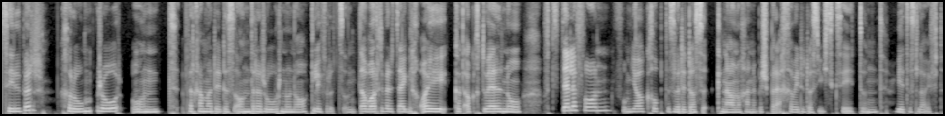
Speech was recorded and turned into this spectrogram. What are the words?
Silberchromrohr und bekommen wir das andere Rohr noch nachgeliefert. Und da warten wir jetzt eigentlich auch gerade aktuell noch auf das Telefon vom Jakob, dass wir das genau noch besprechen können, wie das aussieht und wie das läuft.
